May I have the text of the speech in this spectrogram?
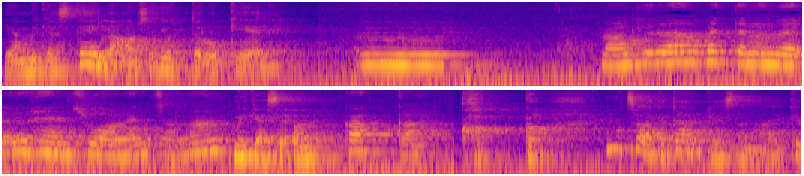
Ja mikäs teillä on se juttelukieli? Mm, mä oon kyllä opettanut yhden suomen sanan. Mikä se on? Kakka. Kakka. Mutta se on aika tärkeä sana, eikö?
